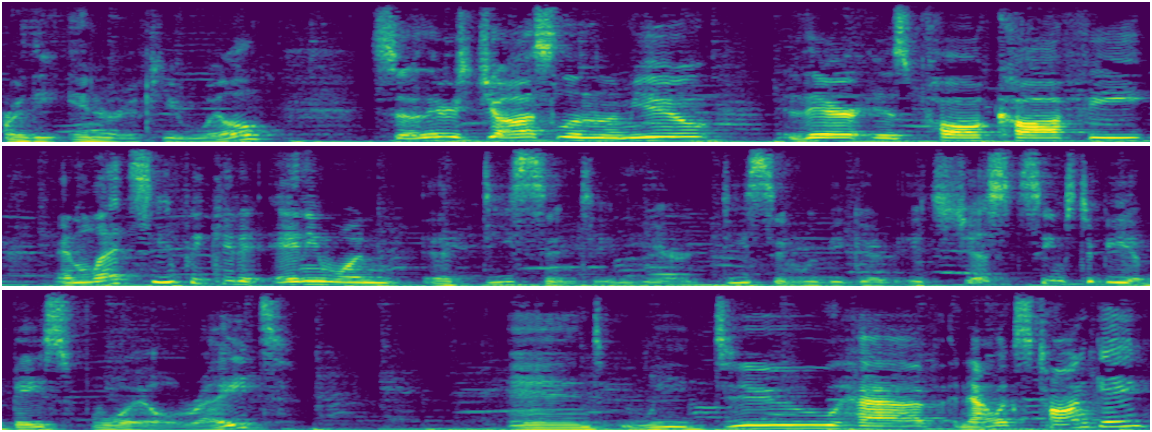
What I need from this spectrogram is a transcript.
or the inner, if you will. So there's Jocelyn Lemieux. There is Paul Coffey. And let's see if we get anyone uh, decent in here. Decent would be good. It just seems to be a base foil, right? And we do have an Alex Tanguay.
